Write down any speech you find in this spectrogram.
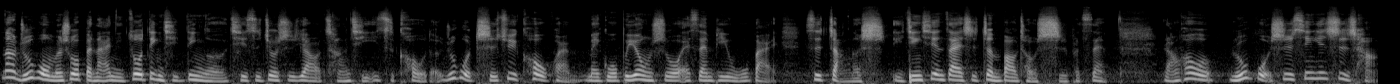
那如果我们说本来你做定期定额，其实就是要长期一直扣的。如果持续扣款，美国不用说，S M P 五百是涨了十，已经现在是正报酬十 percent。然后如果是新兴市场，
